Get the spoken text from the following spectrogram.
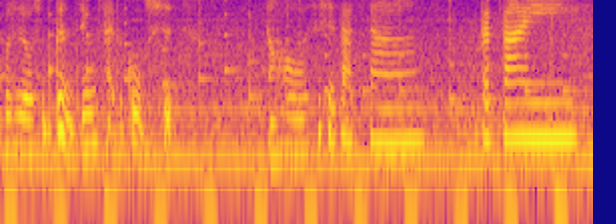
或是有什么更精彩的故事。然后谢谢大家，拜拜。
